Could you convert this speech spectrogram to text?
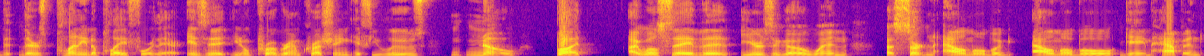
th- there's plenty to play for there. Is it you know program crushing if you lose? No. But i will say that years ago when a certain alamo, alamo bowl game happened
